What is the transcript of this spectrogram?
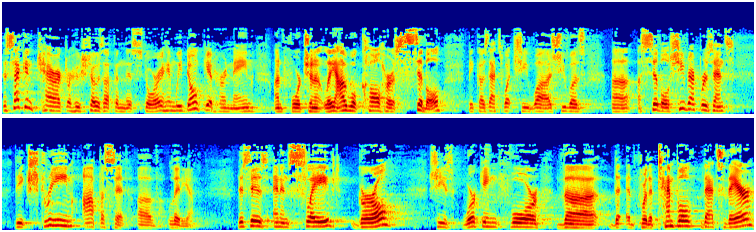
The second character who shows up in this story, and we don't get her name, unfortunately, I will call her Sybil because that's what she was. She was uh, a Sybil. She represents the extreme opposite of Lydia. This is an enslaved girl. She's working for the, the for the temple that's there.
